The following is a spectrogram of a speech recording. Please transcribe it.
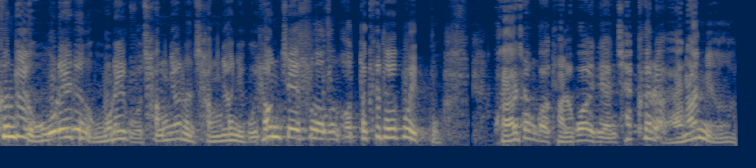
근데 올해는 올해고, 작년은 작년이고, 현재 수업은 어떻게 되고 있고, 과정과 결과에 대한 체크를 안 하면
